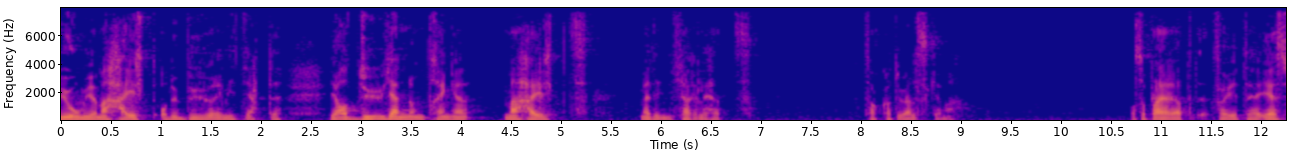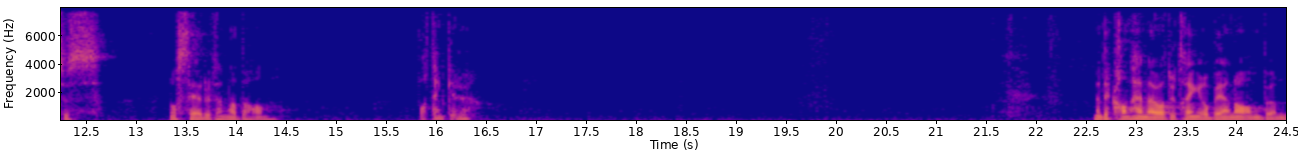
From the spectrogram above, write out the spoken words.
Du omgjør meg helt, og du bor i mitt hjerte. Ja, du gjennomtrenger meg helt med din kjærlighet. Takk at du elsker meg. Og så pleier jeg å føye til Jesus, nå ser du denne dagen. Hva tenker du? Men det kan hende at du trenger å be en annen bønn.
